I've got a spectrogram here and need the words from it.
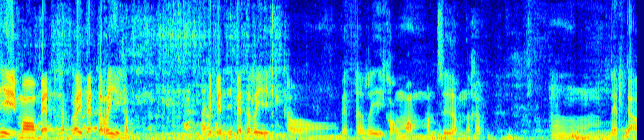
ที่มอแบตครับเอ้ยแบตเตอรี่ครับ น่าจะเป็นที่แบตเตอรี่อ๋อแบตเตอรี่ของหม่อมมันเสื่อมนะครับ อืมแบตเก่า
